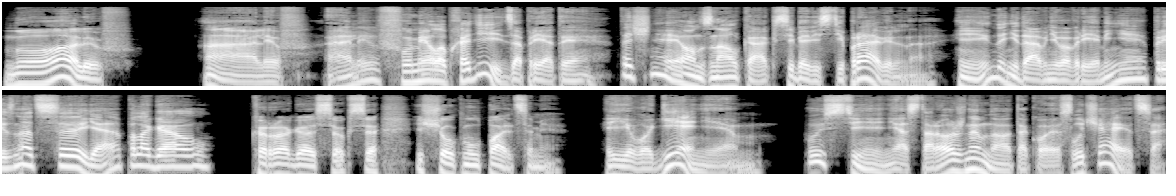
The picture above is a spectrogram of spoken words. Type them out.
Но Алиф... Алиф. Алиф умел обходить запреты. Точнее, он знал, как себя вести правильно. И до недавнего времени, признаться, я полагал... Карага осекся и щелкнул пальцами. Его гением. Пусть и неосторожным, но такое случается.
